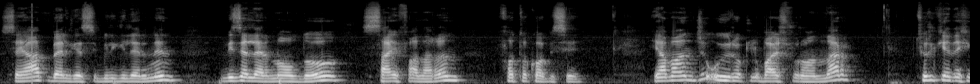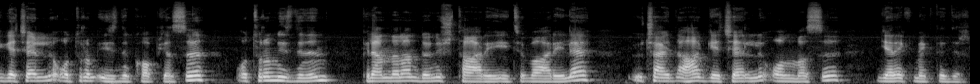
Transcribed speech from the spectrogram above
seyahat belgesi bilgilerinin vizelerin olduğu sayfaların fotokopisi. Yabancı uyruklu başvuranlar Türkiye'deki geçerli oturum izni kopyası, oturum izninin planlanan dönüş tarihi itibariyle 3 ay daha geçerli olması gerekmektedir.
